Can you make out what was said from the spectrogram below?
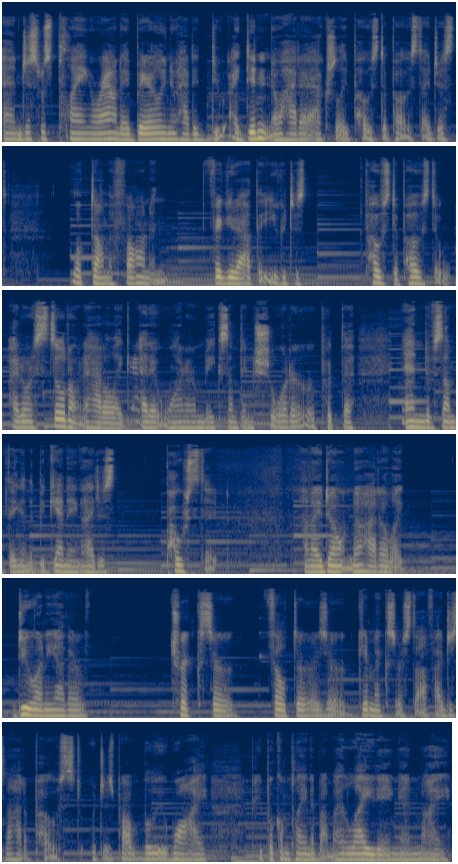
and just was playing around. I barely knew how to do I didn't know how to actually post a post. I just looked on the phone and figured out that you could just post a post. I don't still don't know how to like edit one or make something shorter or put the end of something in the beginning. I just post it. And I don't know how to like do any other tricks or filters or gimmicks or stuff. I just know how to post, which is probably why people complain about my lighting and my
